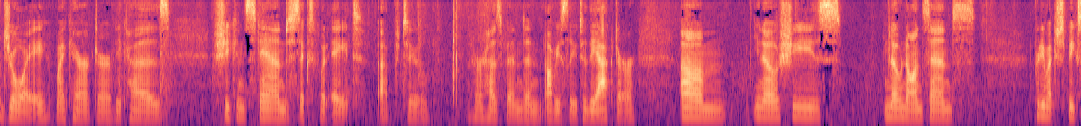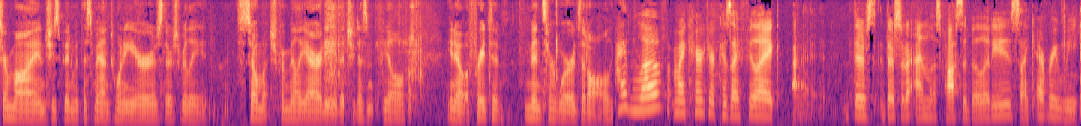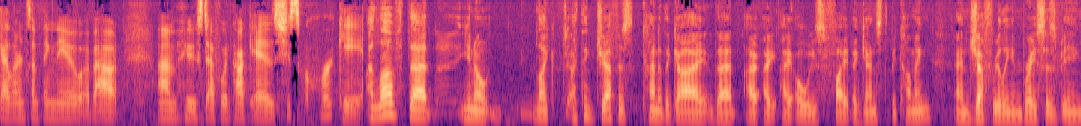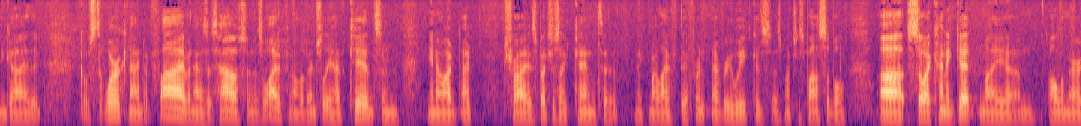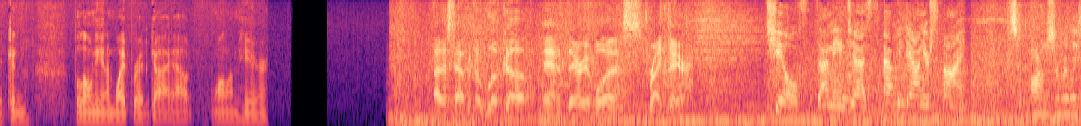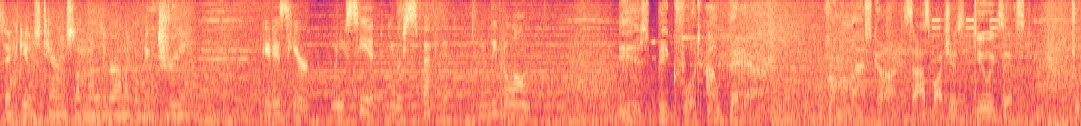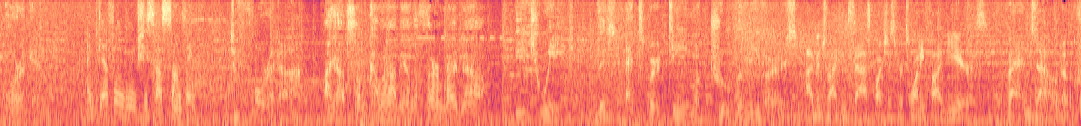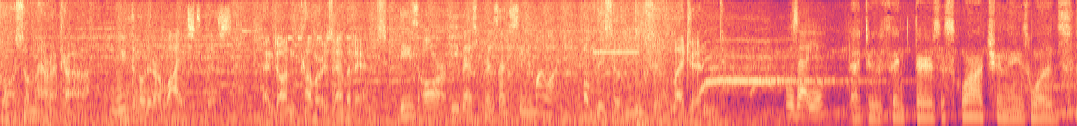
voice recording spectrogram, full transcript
Joy, my character, because she can stand six foot eight up to her husband and obviously to the actor. Um, you know, she's no nonsense, pretty much speaks her mind. She's been with this man 20 years. There's really so much familiarity that she doesn't feel, you know, afraid to mince her words at all. I love my character because I feel like I, there's there's sort of endless possibilities. Like every week, I learn something new about um, who Steph Woodcock is. She's quirky. I love that, you know, like I think Jeff is kind of the guy that I, I, I always fight against becoming, and Jeff really embraces being a guy that goes to work nine to five and has his house and his wife, and I'll eventually have kids, and you know, I, I try as much as I can to make my life different every week as, as much as possible. Uh, so I kind of get my um, all American bologna on white bread guy out while I'm here. I just happened to look up, and there it was, right there. chills. I mean, just up and down your spine. His arms are really thick. He was tearing something out of the ground like a big tree. It is here. When you see it, you respect it. You leave it alone. Is Bigfoot out there? From Alaska Sasquatches do exist. to Oregon I definitely believe she saw something. to Florida. I got something coming at me on the therm right now. Each week, this expert team of true believers I've been tracking Sasquatches for 25 years. fans out across America We've devoted our lives to this. And uncovers evidence These are the best prints I've seen in my life. of this elusive legend. Was that you? I do think there's a squatch in these woods.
